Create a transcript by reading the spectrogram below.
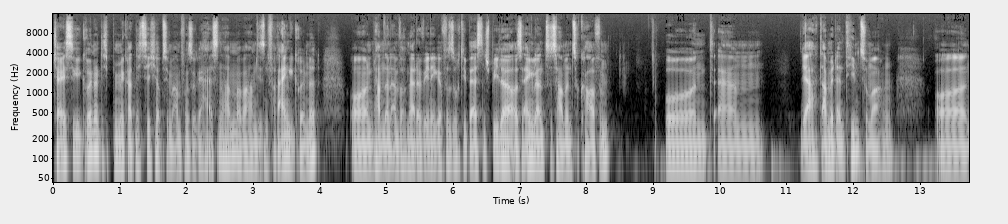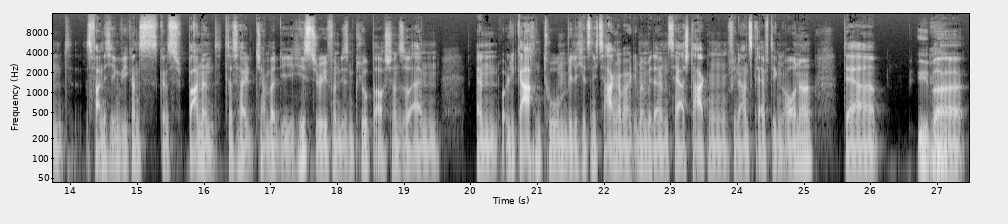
Chelsea gegründet. Ich bin mir gerade nicht sicher, ob sie am Anfang so geheißen haben, aber haben diesen Verein gegründet und haben dann einfach mehr oder weniger versucht, die besten Spieler aus England zusammenzukaufen und ähm, ja, damit ein Team zu machen. Und das fand ich irgendwie ganz, ganz spannend, dass halt scheinbar die History von diesem Club auch schon so ein, ein Oligarchentum, will ich jetzt nicht sagen, aber halt immer mit einem sehr starken, finanzkräftigen Owner, der über mhm.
